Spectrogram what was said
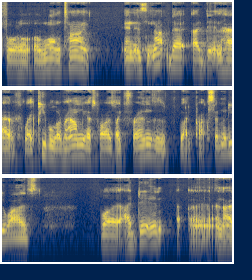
for a long time. And it's not that I didn't have like people around me as far as like friends, like proximity wise, but I didn't, uh, and I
